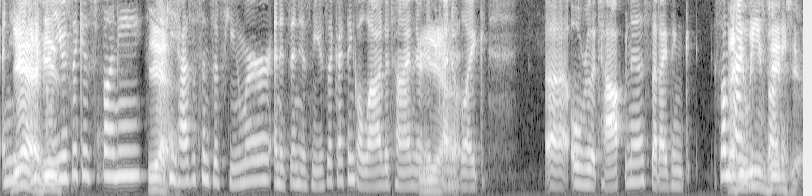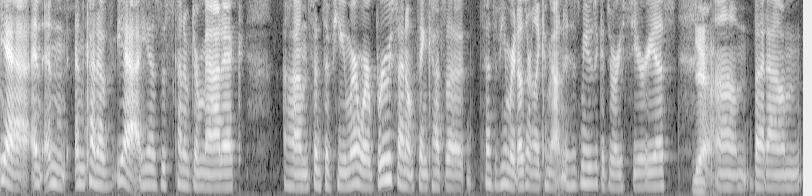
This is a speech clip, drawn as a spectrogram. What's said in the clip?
and his, Yeah, his music is funny. Yeah. like he has a sense of humor, and it's in his music. I think a lot of the time there is kind of like uh, over the topness that I think sometimes leans it's funny. into. Yeah, and and and kind of yeah, he has this kind of dramatic. Um, sense of humor where Bruce I don't think has a sense of humor it doesn't really come out in his music it's very serious Yeah. um, but um,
